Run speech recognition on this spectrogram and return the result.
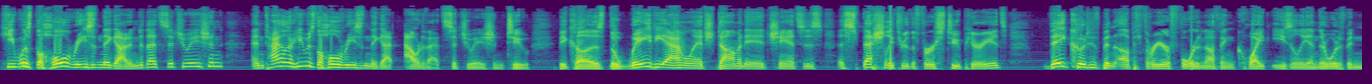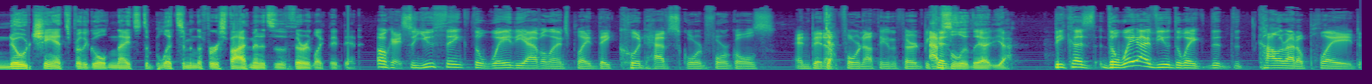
he was the whole reason they got into that situation. And Tyler, he was the whole reason they got out of that situation, too, because the way the Avalanche dominated chances, especially through the first two periods, they could have been up three or four to nothing quite easily, and there would have been no chance for the Golden Knights to blitz them in the first five minutes of the third like they did. Okay, so you think the way the Avalanche played, they could have scored four goals and been Yeah. up four nothing in the third? Because, Absolutely, yeah. Because the way I viewed the way that the Colorado played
